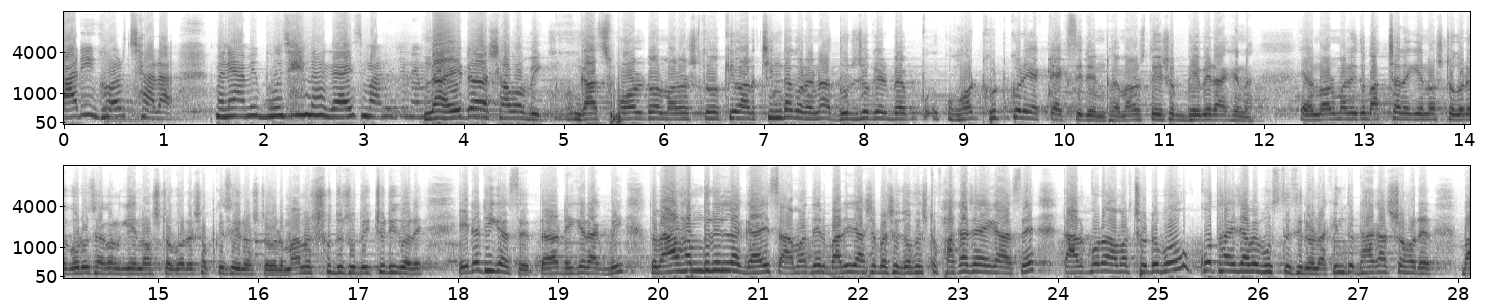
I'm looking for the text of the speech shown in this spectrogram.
বাড়ি ঘর ছাড়া। মানে আমি বুঝি না গাইস মানুষজন না, এটা স্বাভাবিক। গাছ, ফল, টল, মানুষ তো কেউ আর চিন্তা করে না, দুর্যোগের হট হুট করে একটা অ্যাক্সিডেন্ট হয়। মানুষ তো এসব ভেবে রাখে না। নর্মালি তো বাচ্চারা গিয়ে নষ্ট করে, গরু, ছাগল গিয়ে নষ্ট করে সব কিছুই নষ্ট করে, মানুষ শুধু শুধুই চুরি করে, এটা ঠিক আছে তারা ঢেকে রাখবেই তবে আলহামদুলিল্লাহ গাইস আমাদের বাড়ির আশেপাশে যথেষ্ট ফাঁকা জায়গা আছে, তারপরও আমার ছোট বউ কোথায় যাবে বুঝতেছিল না, কিন্তু ঢাকার শহরের বা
